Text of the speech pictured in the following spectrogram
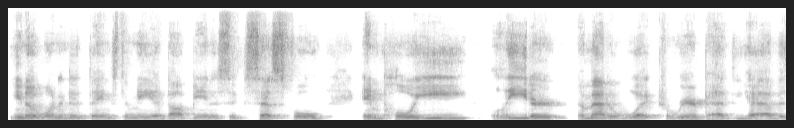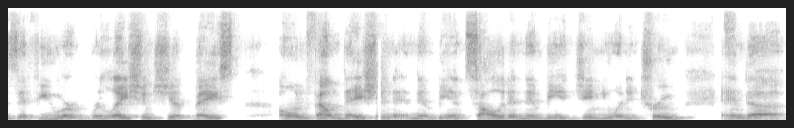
you know, one of the things to me about being a successful employee, leader, no matter what career path you have, is if you are relationship based on foundation and then being solid and then being genuine and true. And, uh,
